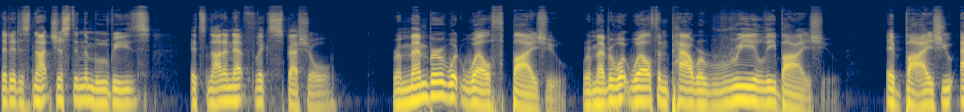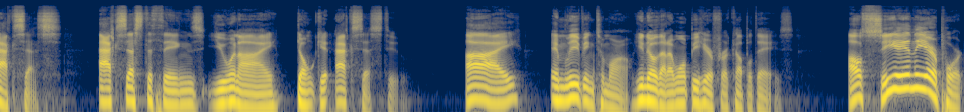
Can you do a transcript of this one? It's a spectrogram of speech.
that it is not just in the movies, it's not a Netflix special. Remember what wealth buys you. Remember what wealth and power really buys you it buys you access, access to things you and I don't get access to. I am leaving tomorrow. You know that. I won't be here for a couple days. I'll see you in the airport,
